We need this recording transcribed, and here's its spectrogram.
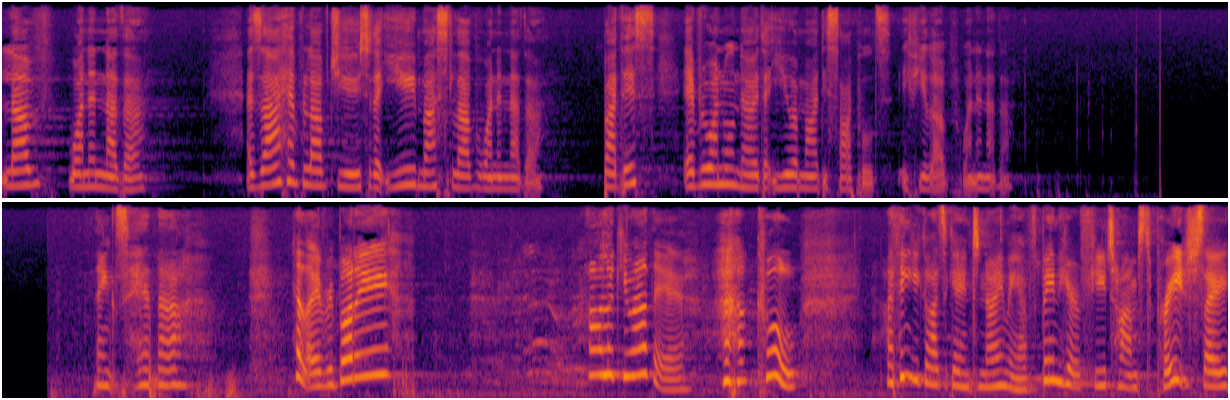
love one another as I have loved you, so that you must love one another. By this, everyone will know that you are my disciples if you love one another. Thanks, Heather. Hello, everybody. Oh, look, you are there. cool. I think you guys are getting to know me. I've been here a few times to preach, so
